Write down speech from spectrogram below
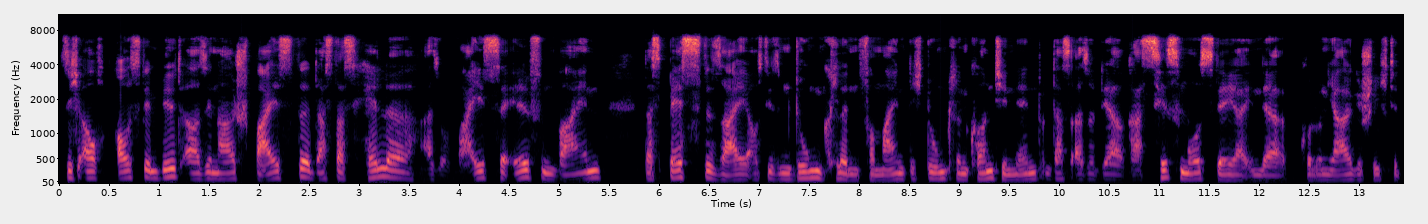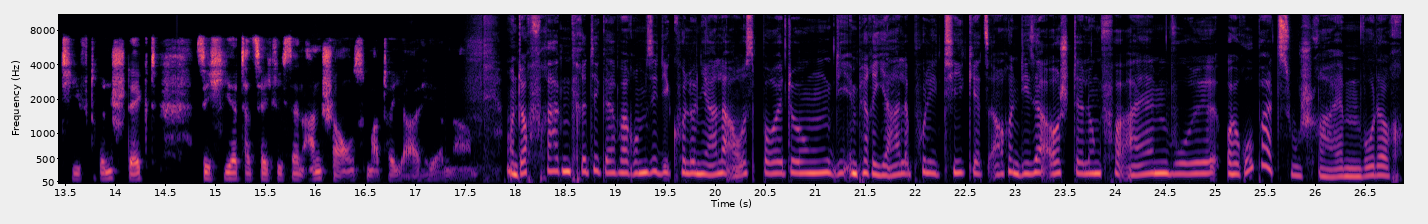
sich auch aus dem Bildarsenal speiste, dass das helle, also weiße Elfenbein das Beste sei aus diesem dunklen, vermeintlich dunklen Kontinent und dass also der Rassismus, der ja in der Kolonialgeschichte tief drin steckt, sich hier tatsächlich sein Anschauungsmaterial hernahm. Und doch fragen Kritiker, warum sie die koloniale Ausbeutung, die imperiale Politik jetzt auch in dieser Ausstellung vor allem wohl Europa zuschreiben, wo doch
